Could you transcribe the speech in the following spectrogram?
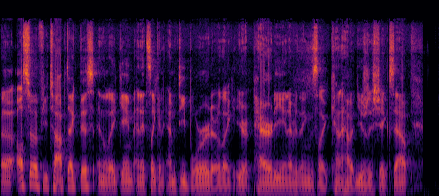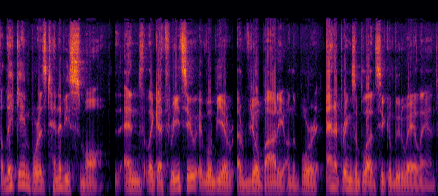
Uh, also, if you top deck this in the late game and it's like an empty board or like you're at parity and everything's like kind of how it usually shakes out, the late game boards tend to be small. And like a 3 2, it will be a, a, real body on the board, and it brings a blood so you could loot away a land.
